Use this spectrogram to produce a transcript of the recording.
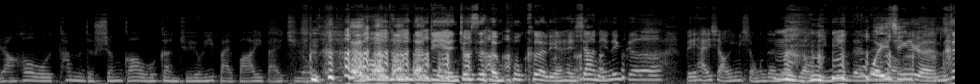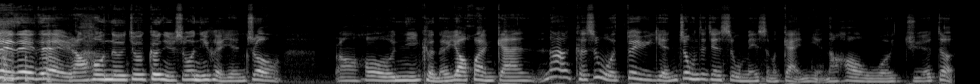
然后他们的身高，我感觉有一百八、一百九，然后他们的脸就是很扑克脸，很像你那个北海小英雄的那种里面的 维京人。对对对，然后呢，就跟你说你很严重，然后你可能要换肝。那可是我对于严重这件事我没什么概念，然后我觉得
